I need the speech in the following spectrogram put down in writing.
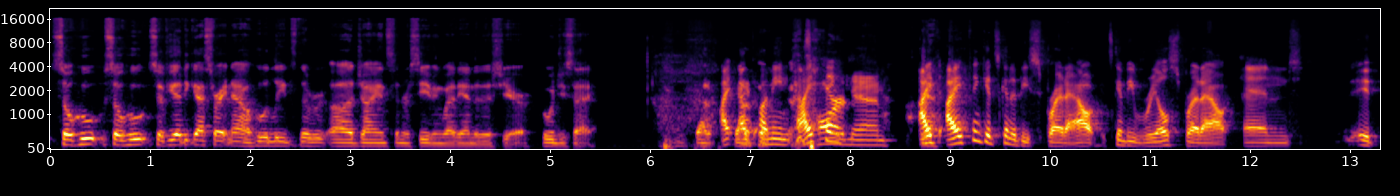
So who, so who, so if you had to guess right now, who leads the uh, Giants in receiving by the end of this year? Who would you say? Gotta, I, gotta I, I, mean, I hard, think, man. I, I think it's going to be spread out. It's going to be real spread out, and it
